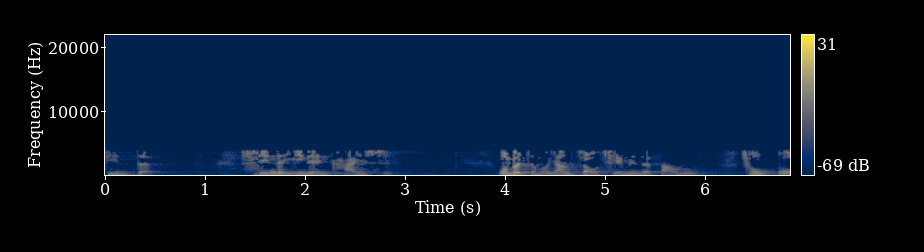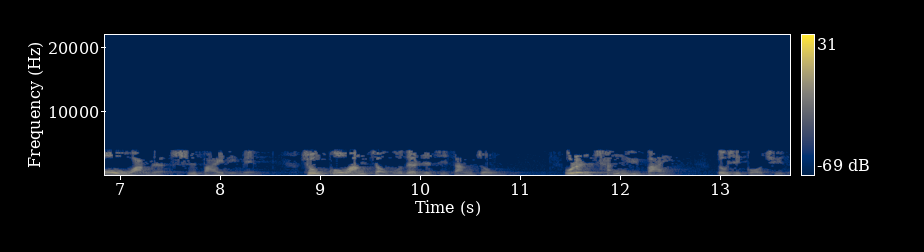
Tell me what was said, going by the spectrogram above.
新的新的一年开始，我们怎么样走前面的道路？从过往的失败里面。从过往走过的日子当中，无论成与败，都是过去的。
